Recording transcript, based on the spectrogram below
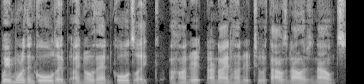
way more than gold. I I know that gold's like a hundred or nine hundred to a thousand dollars an ounce.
